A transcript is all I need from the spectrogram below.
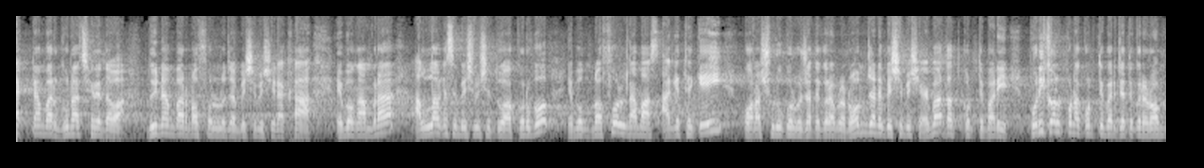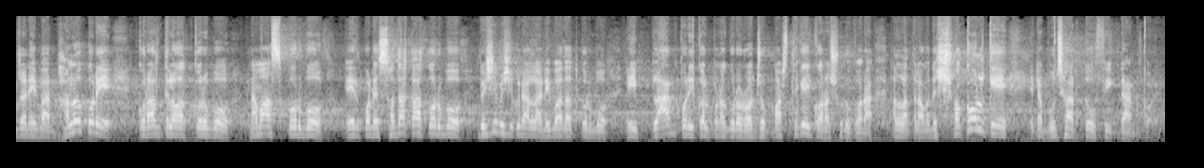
এক নাম্বার গুণা ছেড়ে দেওয়া, দুই নাম্বার নফল রোজা বেশি বেশি রাখা এবং আমরা আল্লাহর কাছে বেশি বেশি দোয়া করব এবং নফল নামাজ আগে থেকেই পড়া শুরু করব যাতে করে আমরা রমজানে বেশি বেশি ইবাদত করতে পারি, পরিকল্পনা করতে পারি যাতে করে রমজানে এবার ভালো করে কোরআন তেলাওয়াত করব, নামাজ পড়ব, এরপরে সদাকা করব, বেশি বেশি করে আল্লাহর ইবাদত করব। এই প্ল্যান পরিকল্পনাগুলো রজব মাস থেকেই করা শুরু করা। আল্লাহ তালা আমাদের সকলকে এটা বুঝার তৌফিক দান করে।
